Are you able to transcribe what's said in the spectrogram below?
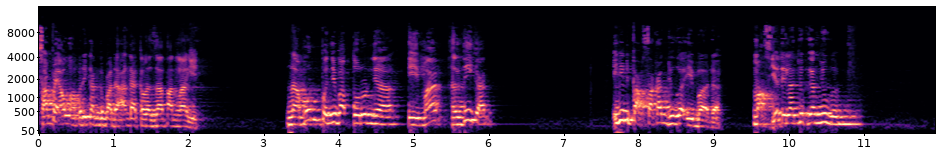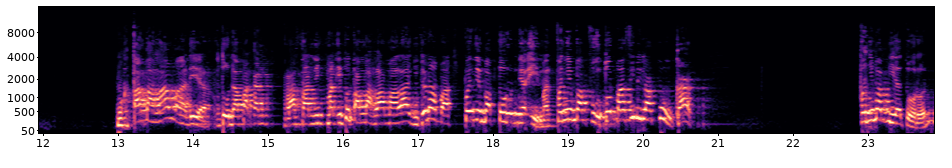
Sampai Allah berikan kepada anda kelezatan lagi. Namun penyebab turunnya iman, hentikan. Ini dipaksakan juga ibadah. Maksiat dilanjutkan juga. Tambah lama dia untuk dapatkan rasa nikmat itu tambah lama lagi. Kenapa? Penyebab turunnya iman, penyebab futur masih dilakukan. Penyebab dia turun,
